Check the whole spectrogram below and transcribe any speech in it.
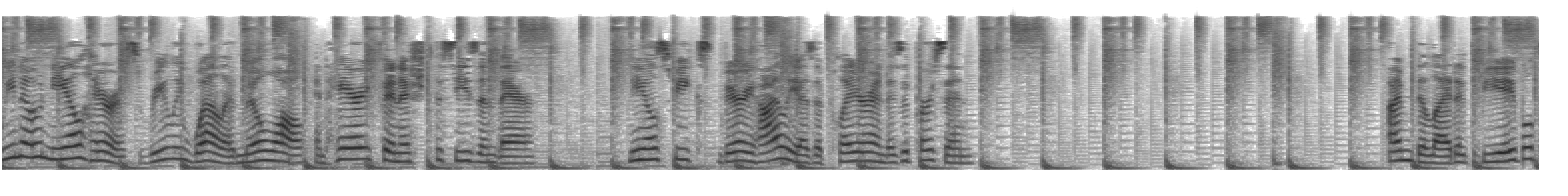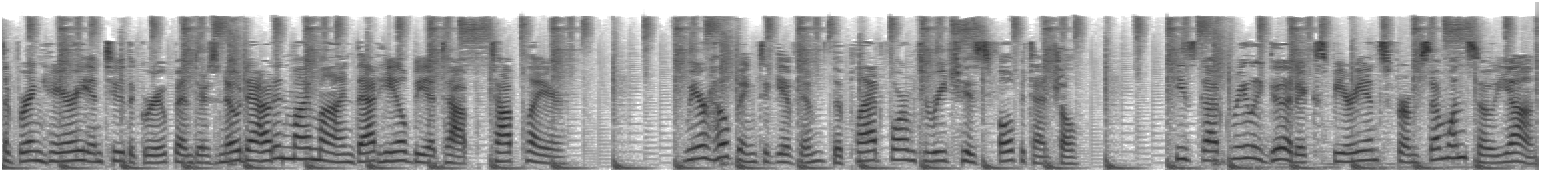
We know Neil Harris really well at Millwall, and Harry finished the season there. Neil speaks very highly as a player and as a person. I'm delighted to be able to bring Harry into the group and there's no doubt in my mind that he'll be a top, top player. We're hoping to give him the platform to reach his full potential. He's got really good experience from someone so young.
